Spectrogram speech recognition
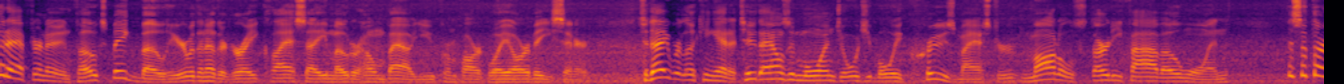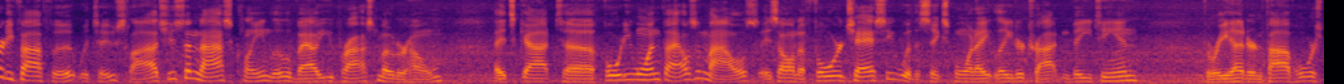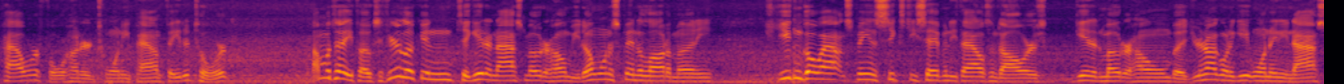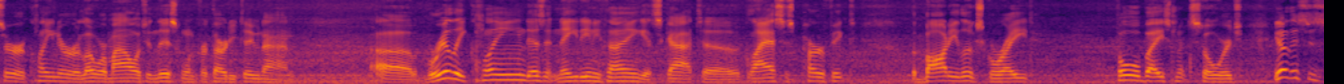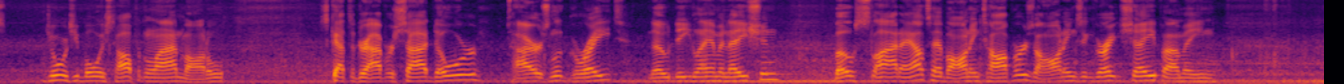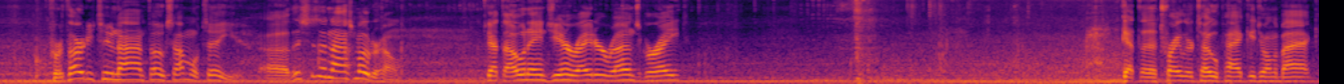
Good afternoon, folks. Big Bo here with another great Class A motorhome value from Parkway RV Center. Today we're looking at a 2001 Georgie Boy Cruisemaster, models 3501. It's a 35 foot with two slides, just a nice, clean little value priced motorhome. It's got uh, 41,000 miles. It's on a Ford chassis with a 6.8 liter Triton V10, 305 horsepower, 420 pound feet of torque. I'm gonna tell you folks, if you're looking to get a nice motorhome, you don't want to spend a lot of money, you can go out and spend sixty, seventy thousand dollars, get a motorhome, but you're not going to get one any nicer or cleaner or lower mileage than this one for $32.9. Uh, really clean, doesn't need anything. It's got uh, glass is perfect. The body looks great. Full basement storage. You know, this is Georgie Boy's top of the line model. It's got the driver's side door. Tires look great no delamination. Both slide outs have awning toppers. The awning's in great shape. I mean, for 32.9, folks, I'm gonna tell you, uh, this is a nice motorhome. Got the Onan generator, runs great. Got the trailer tow package on the back,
